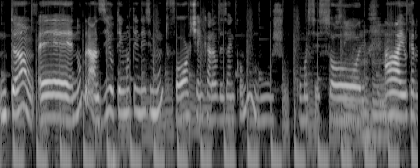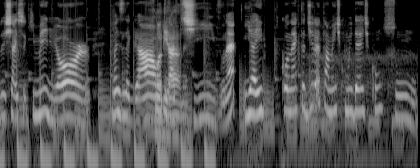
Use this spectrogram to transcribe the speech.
Então, é, no Brasil tem uma tendência muito forte a encarar o design como luxo, como acessório. Uhum. Ah, eu quero deixar isso aqui melhor, mais legal, Florear, né? atrativo, né? né? E aí conecta diretamente com uma ideia de consumo.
